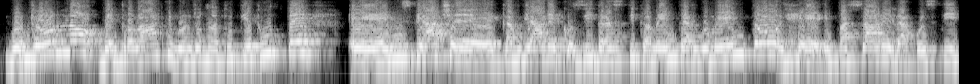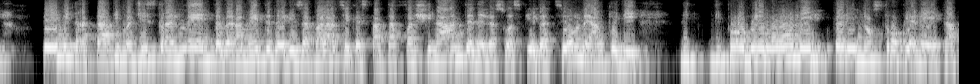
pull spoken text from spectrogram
Buongiorno, bentrovati, buongiorno a tutti e tutte. E mi spiace cambiare così drasticamente argomento e, e passare da questi temi trattati magistralmente veramente da Elisa Palazzi che è stata affascinante nella sua spiegazione anche di, di, di problemoni per il nostro pianeta.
